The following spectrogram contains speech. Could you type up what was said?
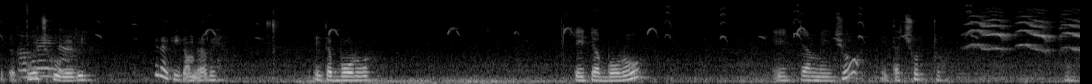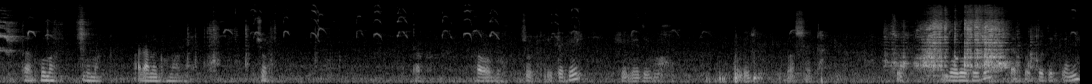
এটা পুচকু বেবি এটা কি কামড়াবে? এটা বড়। এইটা বড়। এইটা মেজো। এটা ছোট্ট। হুম, তা ঘুমা ঘুমা। আরামে ঘুমাবে। চল। দেখো খাওয়াবো। চল এটাকে ফেলে দেবো। ওদের বাসাটা। চল বড় হবে তারপর তোদেরকে আমি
